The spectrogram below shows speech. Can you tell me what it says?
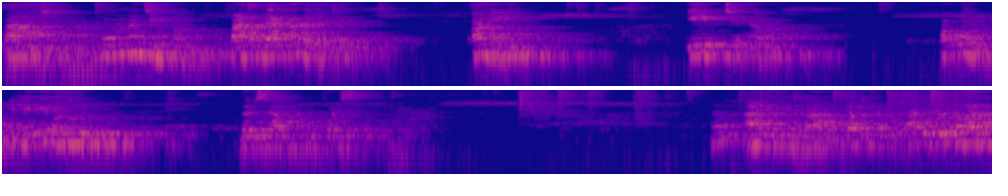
પાંચ પૂર્ણ ચિહ્ન, પાંચ આપણે આખા કર્યા છે, અને એક ચિહ્ન અપૂર્ણ, એટલે કે અધૂરું. દર્શાવવું પડશે આ રીતે તમે જવાબ લખી શકો છો. આ ટોટલ તમારા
